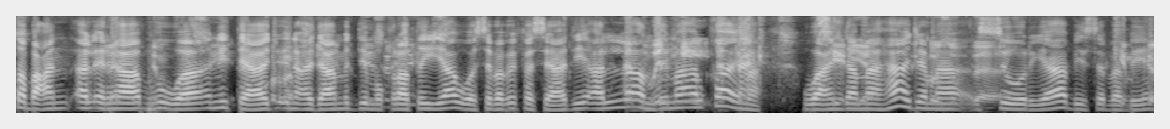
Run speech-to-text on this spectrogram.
طبعا الإرهاب هو نتاج انعدام الديمقراطية وسبب فساد الأنظمة القائمة. وعندما هاجم سوريا بس لسببين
